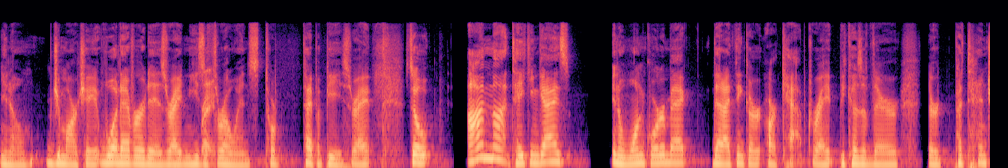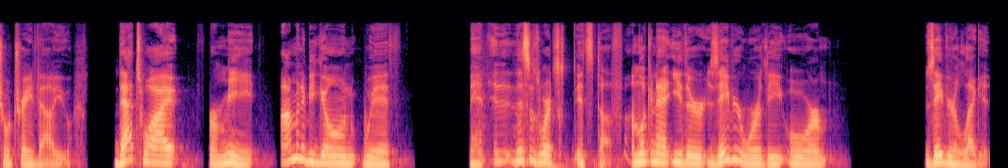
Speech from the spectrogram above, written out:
you know, Ja'Marr Chase, whatever it is, right? And he's right. a throw-in type of piece, right? So I'm not taking guys in a one quarterback that I think are are capped, right? Because of their their potential trade value. That's why for me, I'm going to be going with man, this is where it's it's tough. I'm looking at either Xavier Worthy or Xavier Legette.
